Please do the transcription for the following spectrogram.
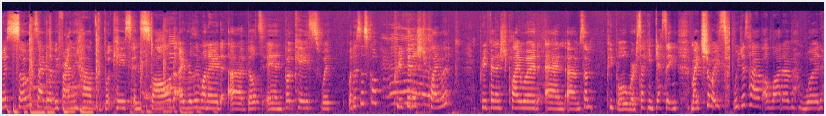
Just so excited that we finally have the bookcase installed. I really wanted a built-in bookcase with, what is this called? Pre-finished plywood? Pre-finished plywood and um, some people were second guessing my choice. We just have a lot of wood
